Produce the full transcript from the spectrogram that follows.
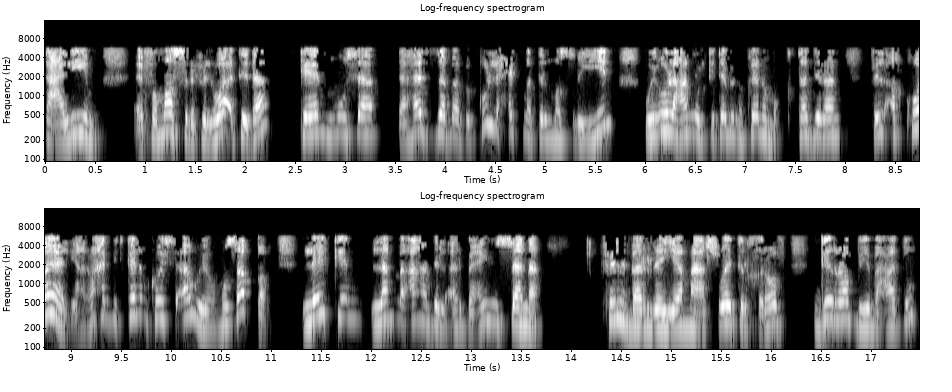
تعليم في مصر في الوقت ده. كان موسى تهذب بكل حكمة المصريين ويقول عنه الكتاب إنه كان مقتدرا في الأقوال. يعني واحد بيتكلم كويس قوي ومثقف. لكن لما قعد الأربعين سنة في البرية مع شوية الخراف جه الرب يبعته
